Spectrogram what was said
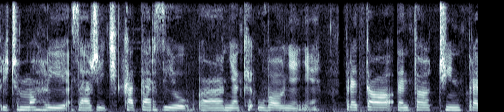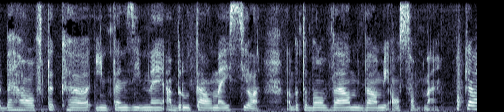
pričom mohli zažiť katarziu, e, nejaké uvoľnenie preto tento čin prebehol v tak intenzívnej a brutálnej sile, lebo to bolo veľmi, veľmi osobné. Pokiaľ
